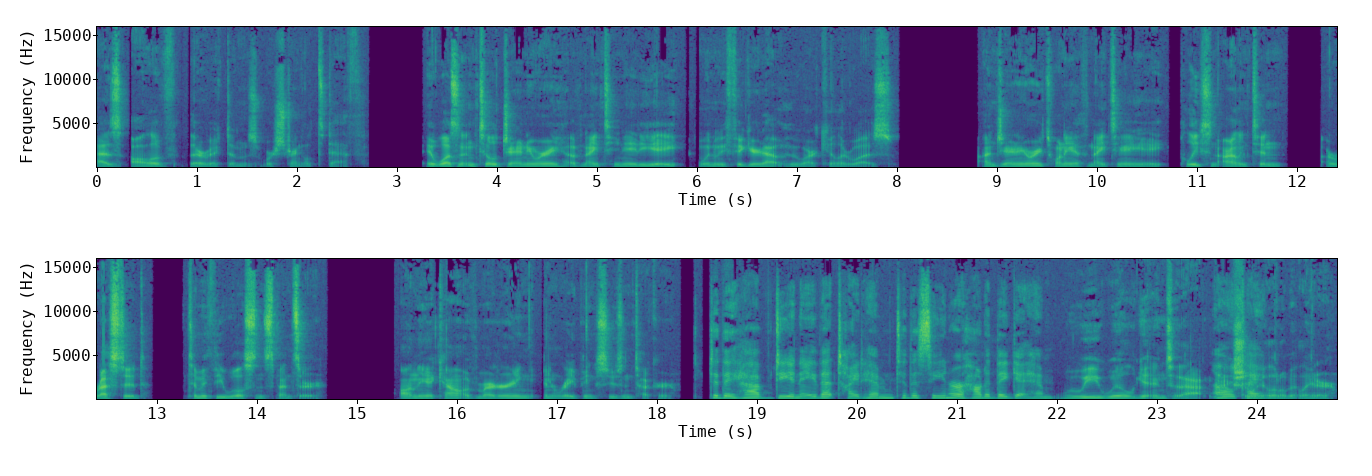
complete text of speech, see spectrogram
as all of their victims were strangled to death. It wasn't until January of 1988 when we figured out who our killer was. On January 20th, 1988, police in Arlington arrested Timothy Wilson Spencer on the account of murdering and raping Susan Tucker. Did they have DNA that tied him to the scene, or how did they get him? We will get into that Oh, actually okay. a little bit later.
